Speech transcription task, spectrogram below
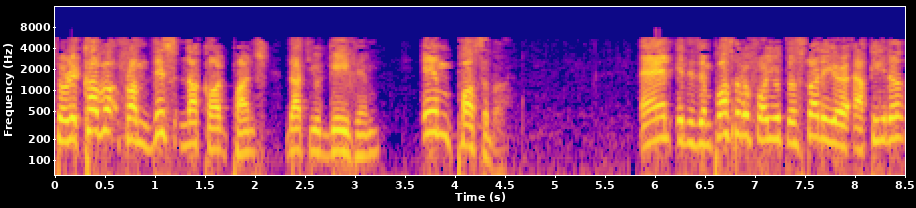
to recover from this knockout punch that you gave him. Impossible. And it is impossible for you to study your Aqidah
